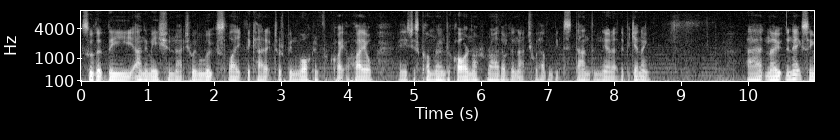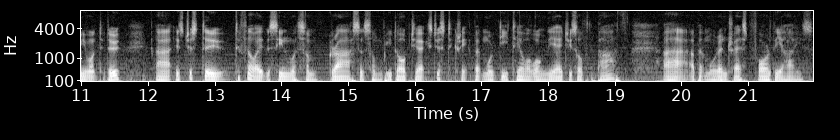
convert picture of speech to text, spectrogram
so that the animation actually looks like the character's been walking for quite a while and he's just come round the corner rather than actually having been standing there at the beginning. Uh, now the next thing you want to do uh, is just to, to fill out the scene with some grass and some weed objects just to create a bit more detail along the edges of the path, uh, a bit more interest for the eyes.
